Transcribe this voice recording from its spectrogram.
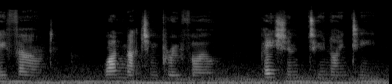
DNA found. One matching profile. Patient 219.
